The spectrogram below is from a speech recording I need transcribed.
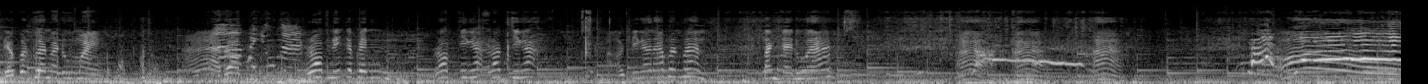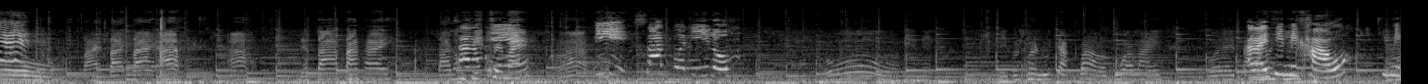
เดี๋ยวเพื่อนๆมาดูใหม่อ่ารอบรอบนี้จะเป็นรอบจริงอะรอบจริงอะเอาจริงแล้วนะเพื่อนๆตั้งใจดูนะอ่า มีเขาที่มี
